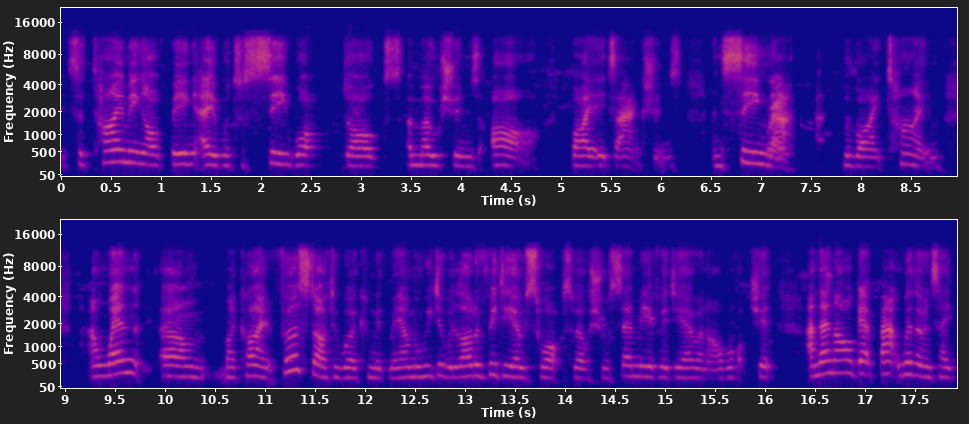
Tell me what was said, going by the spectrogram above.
It's the timing of being able to see what dog's emotions are by its actions and seeing right. that at the right time. And when um, my client first started working with me, I mean, we do a lot of video swaps. Well, she'll send me a video and I'll watch it. And then I'll get back with her and say,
